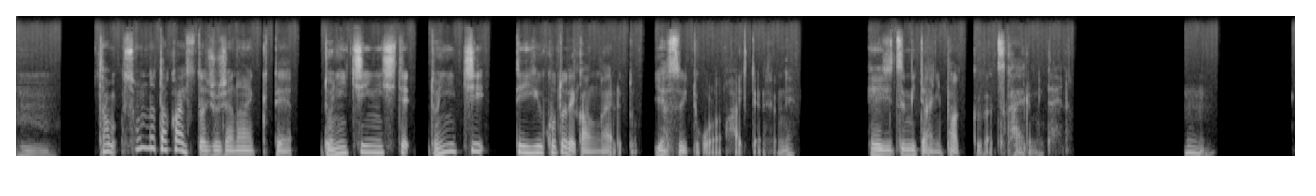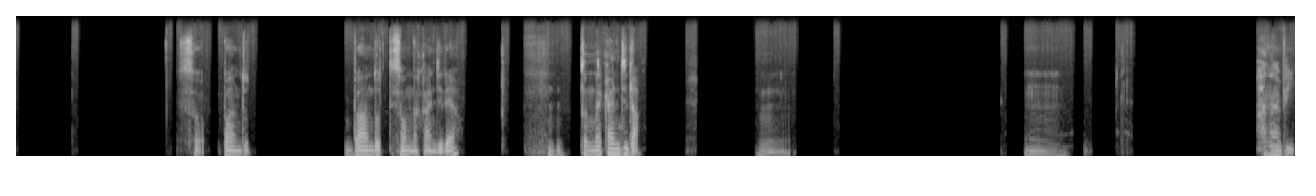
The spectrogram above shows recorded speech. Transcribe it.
うん。多分、そんな高いスタジオじゃなくて、土日にして、土日っていうことで考えると安いところが入ってるんですよね。平日みたいにパックが使えるみたいな。うん。そう、バンド、バンドってそんな感じだよ。そんな感じだ。うん。うん。花火、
